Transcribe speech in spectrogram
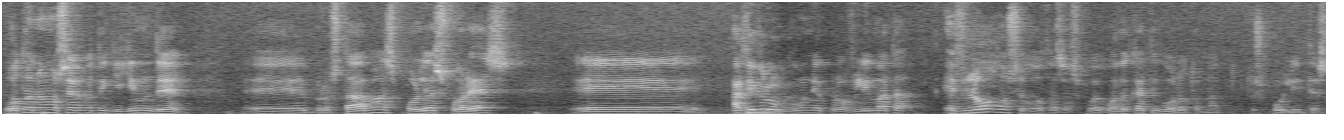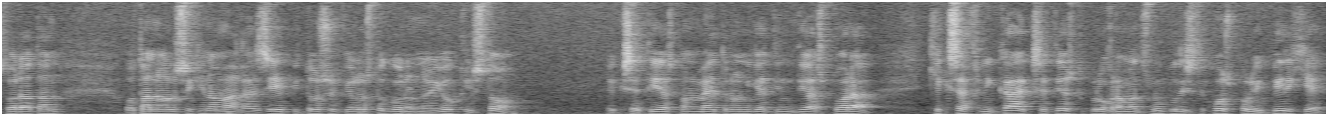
Όταν όμως έρχονται και γίνονται ε, μπροστά μας πολλές φορές ε, δημιουργούν προβλήματα. Ευλόγως, εγώ θα σας πω, εγώ δεν κατηγορώ τους πολίτες. Τώρα, όταν, όταν όλο έχει ένα μαγαζί επί τόσο καιρό στον κορονοϊό κλειστό, εξαιτίας των μέτρων για την διασπορά και ξαφνικά εξαιτίας του προγραμματισμού που δυστυχώς προπήρχε,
